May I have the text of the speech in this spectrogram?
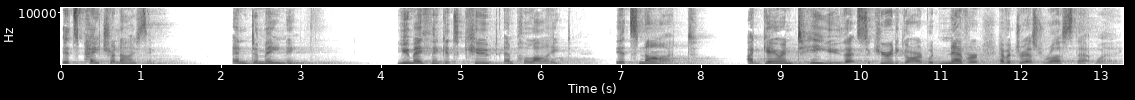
It's patronizing and demeaning. You may think it's cute and polite. It's not. I guarantee you that security guard would never have addressed Russ that way.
